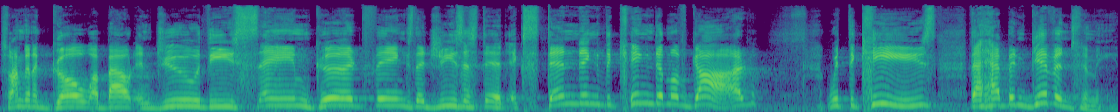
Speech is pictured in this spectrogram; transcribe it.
So I'm going to go about and do these same good things that Jesus did, extending the kingdom of God with the keys that have been given to me.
